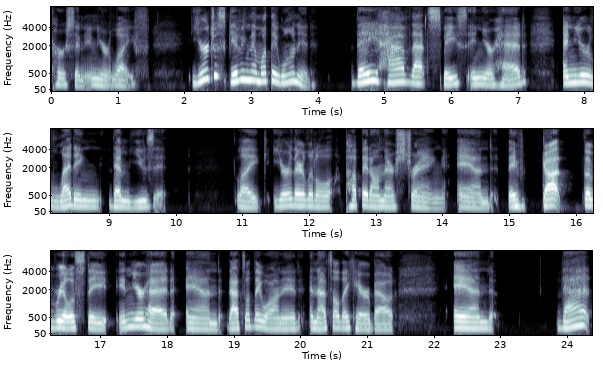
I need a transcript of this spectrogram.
person in your life, you're just giving them what they wanted. They have that space in your head and you're letting them use it like you're their little puppet on their string and they've got the real estate in your head and that's what they wanted and that's all they care about and that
